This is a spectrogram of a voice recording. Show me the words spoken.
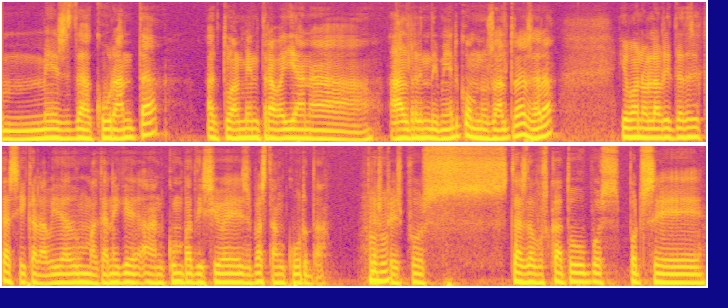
més de 40 actualment treballant a, a alt rendiment com nosaltres ara i bueno, la veritat és que sí que la vida d'un mecànic en competició és bastant curta Mhm. després pues, t'has de buscar tu pues, pot ser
